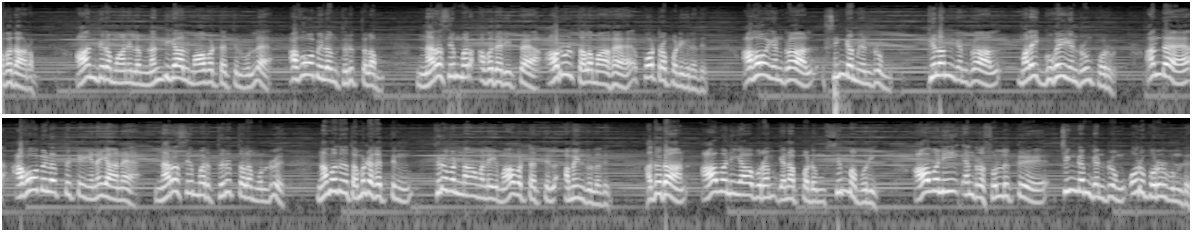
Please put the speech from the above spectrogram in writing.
அவதாரம். ஆந்திர மாநிலம் நந்திகால் மாவட்டத்தில் உள்ள அகோபிலம் திருத்தலம் நரசிம்மர் அவதரித்த அருள் தலமாக போற்றப்படுகிறது. அகோ என்றால் சிங்கம் என்றும் பிலம் என்றால் மலை குகை என்றும் பொருள். அந்த அகோபிலத்துக்கு இணையான நரசிம்மர் திருத்தலம் ஒன்று நமது தமிழகத்தின் திருவண்ணாமலை மாவட்டத்தில் அமைந்துள்ளது. அதுதான் ஆவணியாபுரம் எனப்படும் சிம்மபுரி. ஆவணி என்ற சொல்லுக்கு சிங்கம் என்றும் ஒரு பொருள் உண்டு.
